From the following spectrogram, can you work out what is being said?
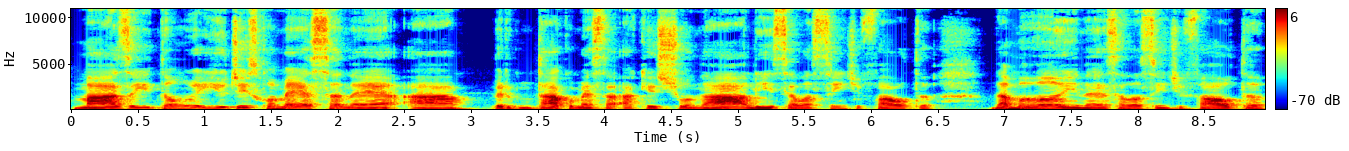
mas aí então e o Jace começa, né, a perguntar, começa a questionar ali se ela sente falta da mãe, né, se ela sente falta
